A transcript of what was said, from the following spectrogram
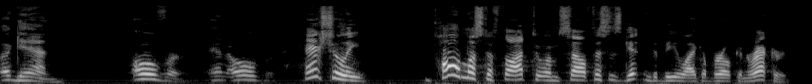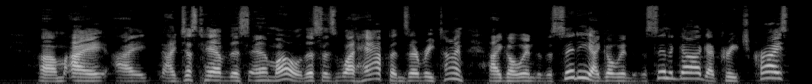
again, over and over. Actually, Paul must have thought to himself, this is getting to be like a broken record. Um, I, I, I just have this MO. This is what happens every time. I go into the city, I go into the synagogue, I preach Christ,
